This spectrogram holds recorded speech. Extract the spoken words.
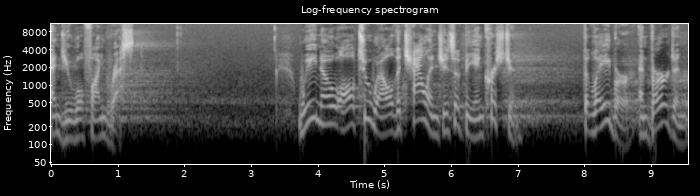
and you will find rest. We know all too well the challenges of being Christian, the labor and burden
